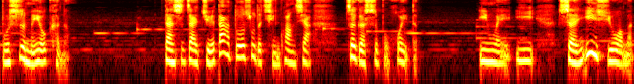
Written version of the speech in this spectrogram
不是没有可能，但是在绝大多数的情况下，这个是不会的，因为一神应许我们，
